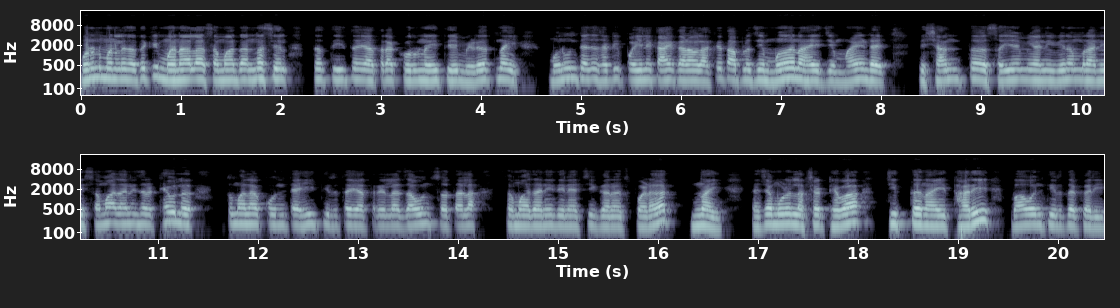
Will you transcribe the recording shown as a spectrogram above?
म्हणून म्हणलं जातं की मनाला समाधान नसेल तर तीर्थयात्रा करूनही ते मिळत नाही. म्हणून त्याच्यासाठी पहिले काय करावं लागते तर आपलं जे मन आहे जे माइंड आहे ते शांत संयमी आणि विनम्र आणि समाधानी जर ठेवलं तुम्हाला कोणत्याही तीर्थयात्रेला जाऊन स्वतःला समाधानी देण्याची गरज पडत नाही. त्याच्यामुळे लक्षात ठेवा चित्त नाही थारी बावन तीर्थ करी.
